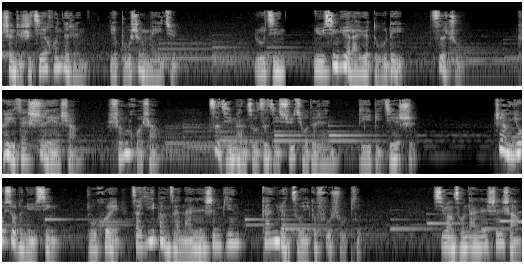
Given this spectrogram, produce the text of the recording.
甚至是结婚的人也不胜枚举。如今，女性越来越独立、自主，可以在事业上、生活上自己满足自己需求的人比比皆是。这样优秀的女性，不会再依傍在男人身边，甘愿做一个附属品，希望从男人身上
